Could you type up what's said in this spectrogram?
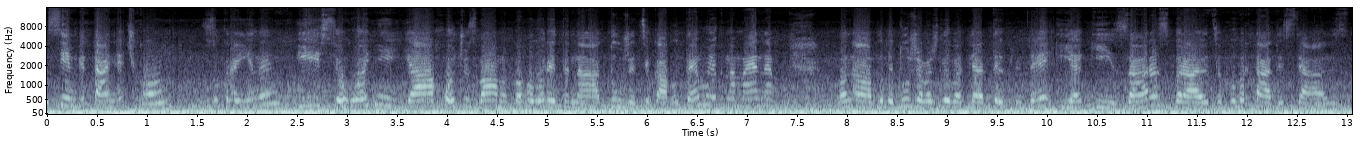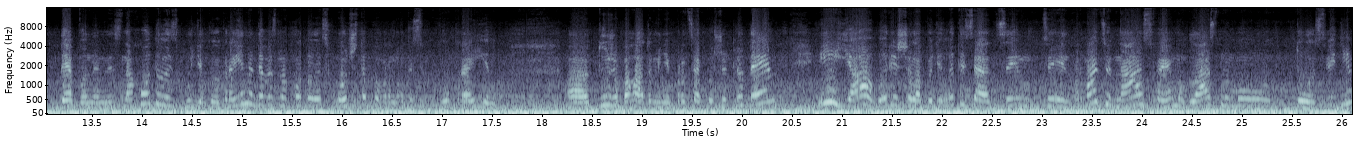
Всім всім вітаннячко з України. І сьогодні я хочу з вами поговорити на дуже цікаву тему, як на мене. Вона буде дуже важлива для тих людей, які зараз збираються повертатися, де б вони не знаходились, будь-якої країни, де ви знаходились, хочете повернутися в Україну. Е, Дуже багато мені про це пишуть людей, і я вирішила поділитися цим цією інформацією на своєму власному досвіді.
